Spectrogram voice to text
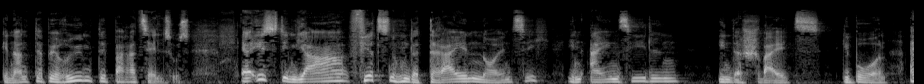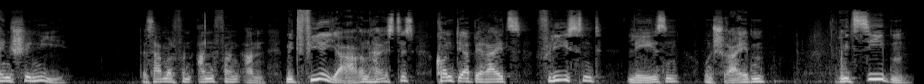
genannt der berühmte Paracelsus. Er ist im Jahr 1493 in Einsiedeln in der Schweiz geboren. Ein Genie. Das haben wir von Anfang an. Mit vier Jahren, heißt es, konnte er bereits fließend lesen und schreiben. Mit sieben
